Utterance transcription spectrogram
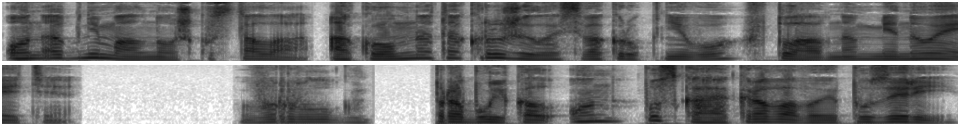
он обнимал ножку стола, а комната кружилась вокруг него в плавном минуэте. «Вруг!» – пробулькал он, пуская кровавые пузыри.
